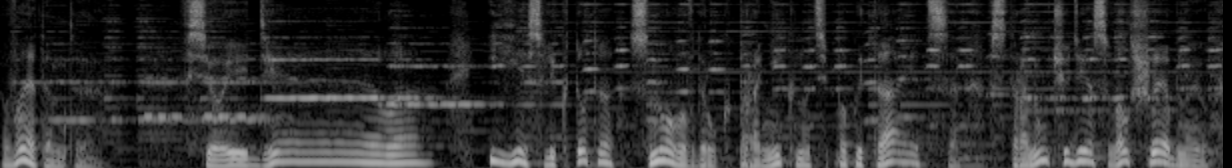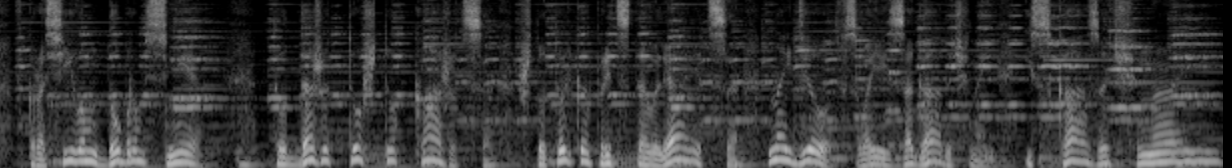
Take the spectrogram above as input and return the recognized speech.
в этом-то все и дело. И если кто-то снова вдруг проникнуть попытается В страну чудес волшебную, в красивом добром сне, То даже то, что кажется, что только представляется, Найдет в своей загадочной и сказочной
